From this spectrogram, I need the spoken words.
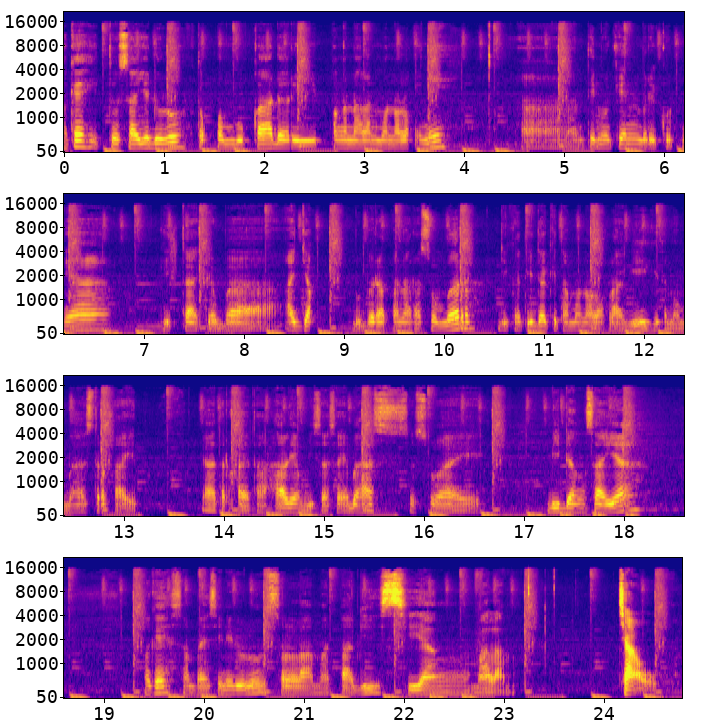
Oke, itu saja dulu untuk pembuka dari pengenalan monolog ini. Uh, nanti mungkin berikutnya kita coba ajak beberapa narasumber. Jika tidak kita monolog lagi, kita membahas terkait ya terkait hal-hal yang bisa saya bahas sesuai bidang saya oke sampai sini dulu selamat pagi siang malam ciao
